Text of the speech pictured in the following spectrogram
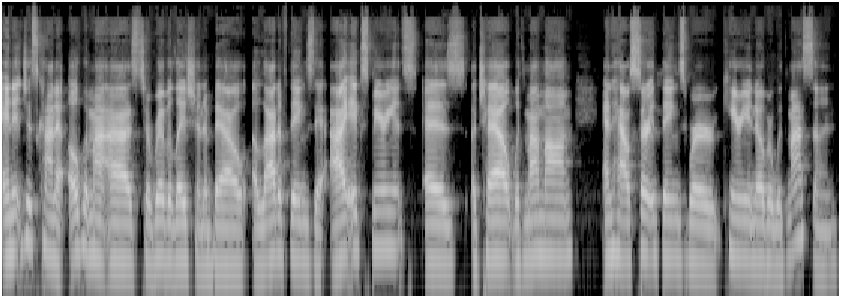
And it just kind of opened my eyes to revelation about a lot of things that I experienced as a child with my mom and how certain things were carrying over with my son.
